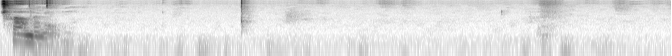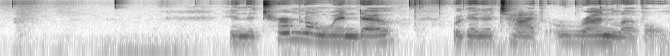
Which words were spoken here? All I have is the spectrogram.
terminal. In the terminal window, we're going to type run level.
